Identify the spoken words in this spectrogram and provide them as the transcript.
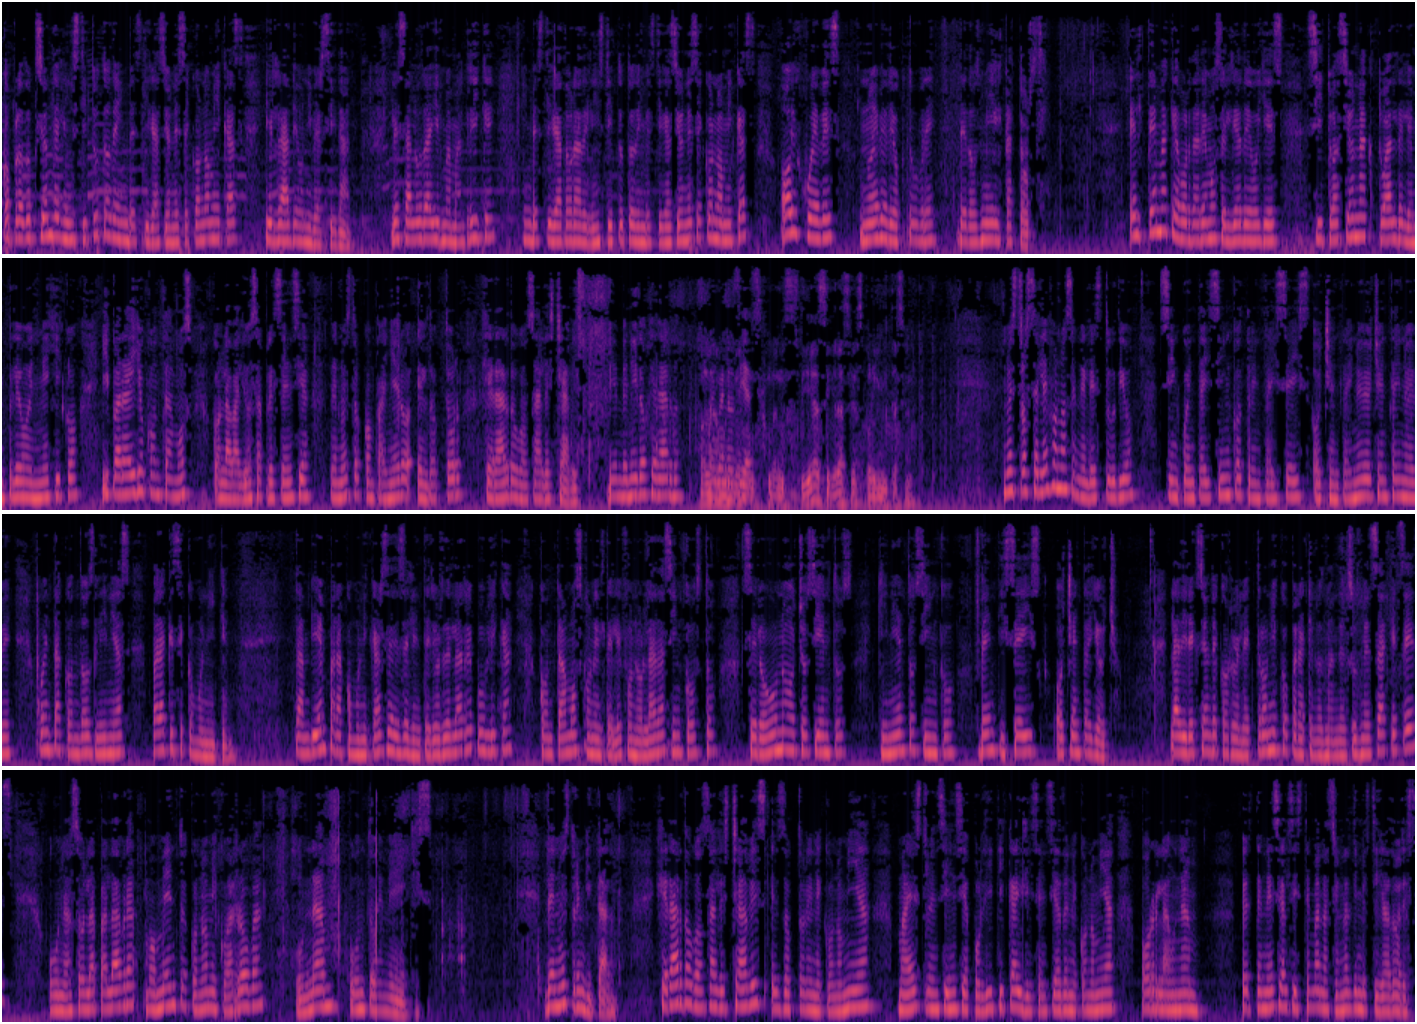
Coproducción del Instituto de Investigaciones Económicas y Radio Universidad. Les saluda Irma Manrique, investigadora del Instituto de Investigaciones Económicas, hoy jueves 9 de octubre de 2014. El tema que abordaremos el día de hoy es situación actual del empleo en México y para ello contamos con la valiosa presencia de nuestro compañero, el doctor Gerardo González Chávez. Bienvenido, Gerardo. Hola, muy buenos días. Buenos días y gracias por la invitación. Nuestros teléfonos en el estudio 55 36 89 89 cuenta con dos líneas para que se comuniquen. También para comunicarse desde el interior de la República contamos con el teléfono LADA sin costo 01800 505 2688. La dirección de correo electrónico para que nos manden sus mensajes es una sola palabra momentoeconómico arroba unam.mx. De nuestro invitado. Gerardo González Chávez es doctor en Economía, maestro en Ciencia Política y licenciado en Economía por la UNAM. Pertenece al Sistema Nacional de Investigadores.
